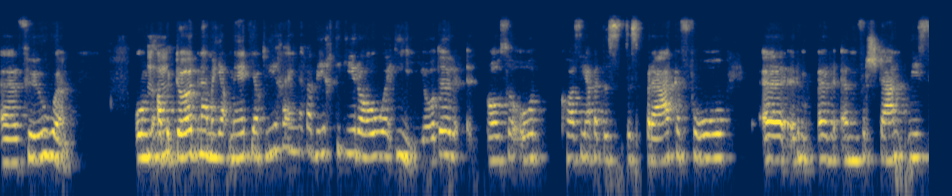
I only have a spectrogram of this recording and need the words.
äh, füllen und, mhm. Aber dort nehmen ja die Medien gleich eigentlich eine wichtige Rolle ein, oder? Also auch quasi eben das, das Prägen von äh, einem Verständnis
